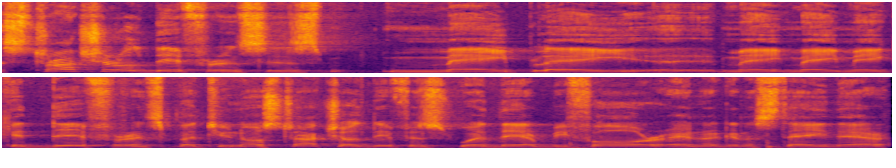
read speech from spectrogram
structural differences may play, uh, may, may make a difference, but you know, structural differences were there before and are going to stay there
